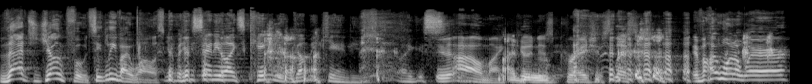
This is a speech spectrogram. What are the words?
that's junk food. See, Levi Wallace. But he's saying he likes candy, gummy candy. Like, it's- Oh my I do. goodness gracious! Listen, if I want to wear,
